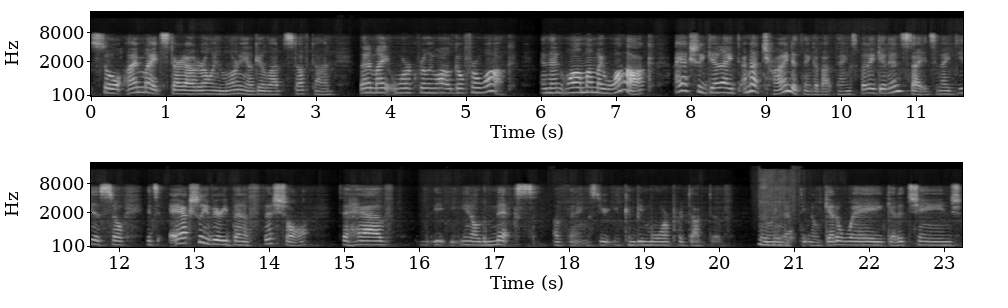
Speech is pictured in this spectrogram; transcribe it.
so I might start out early in the morning. I'll get a lot of stuff done. Then it might work really well. I'll go for a walk. And then while I'm on my walk, I actually get, I, I'm not trying to think about things, but I get insights and ideas. So it's actually very beneficial to have, the- you know, the mix of things. You, you can be more productive doing mm-hmm. that. You know, get away, get a change,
